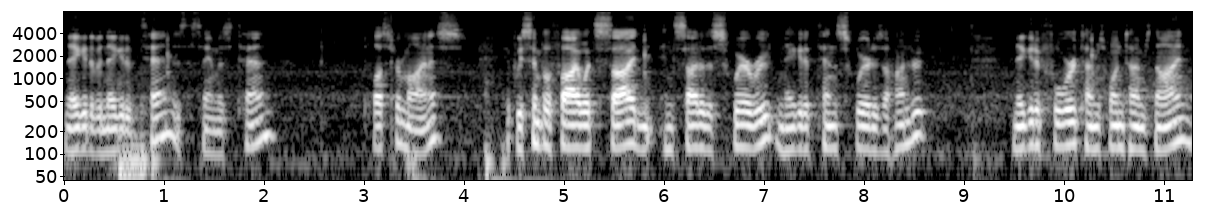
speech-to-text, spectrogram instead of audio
negative a negative 10 is the same as 10 plus or minus. If we simplify what's side inside of the square root, negative 10 squared is 100. Negative 4 times 1 times 9,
